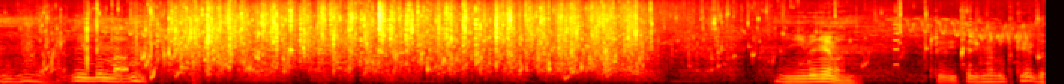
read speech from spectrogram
Mm, Niby mam. Niby nie mam. Czyli coś malutkiego.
